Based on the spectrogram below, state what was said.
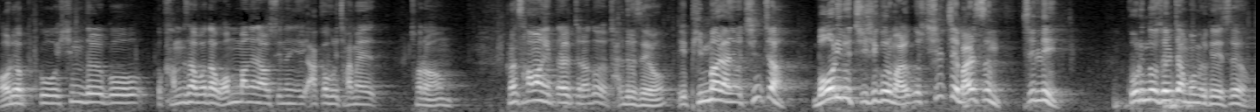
어렵고 힘들고 또 감사보다 원망이 나올 수 있는 이 아까 우리 자매처럼 그런 상황이 있다 할지라도 잘 들으세요. 이 빈말이 아니고 진짜 머리로 지식으로 말고 실제 말씀 진리 고린도서 1장 보면 이렇게 돼 있어요.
